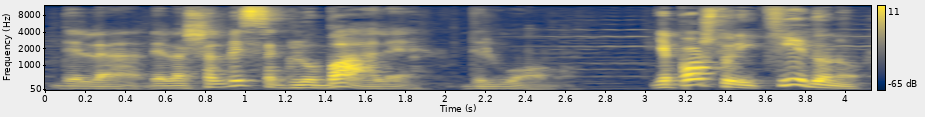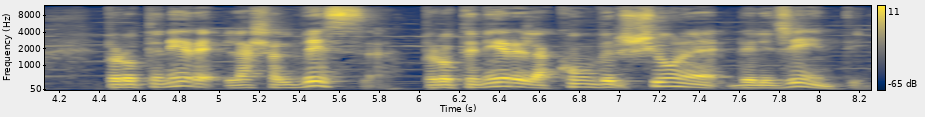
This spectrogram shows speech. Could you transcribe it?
della, della salvezza globale dell'uomo. Gli apostoli chiedono per ottenere la salvezza, per ottenere la conversione delle genti,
